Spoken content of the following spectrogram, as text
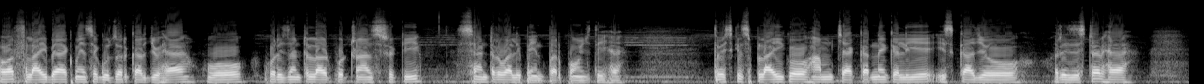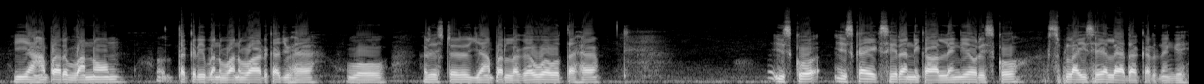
और फ्लाई बैक में से गुजर कर जो है, वो ओरिजेंटल आउटपुट ट्रांसफ़र की सेंटर वाली पेन पर पहुँचती है। तो इसकी सप्लाई को हम चेक करने के लिए इसका जो रजिस्टर है, यहाँ पर वन ओम तकरीबन वन वाट का जो है, वो रजिस्टर यहाँ पर लगा हुआ होता है। इसको, इसका एक सिरा निकाल लेंगे और इसको सप्लाई से अलहदा कर देंगे।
